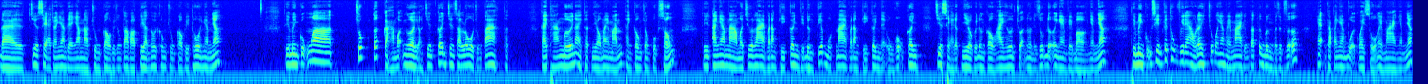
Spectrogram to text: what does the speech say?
Để chia sẻ cho anh em thì anh em nào trùng cầu thì chúng ta vào tiền thôi không trùng cầu thì thôi anh em nhé. Thì mình cũng uh, chúc tất cả mọi người ở trên kênh trên Zalo của chúng ta thật cái tháng mới này thật nhiều may mắn thành công trong cuộc sống. Thì anh em nào mà chưa like và đăng ký kênh thì đừng tiếp một like và đăng ký kênh để ủng hộ kênh chia sẻ được nhiều cái đường cầu hay hơn chuẩn hơn để giúp đỡ anh em về bờ anh em nhé. Thì mình cũng xin kết thúc video ở đây. Chúc anh em ngày mai chúng ta tương bừng và rực rỡ hẹn gặp anh em buổi quay số ngày mai anh em nhé.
